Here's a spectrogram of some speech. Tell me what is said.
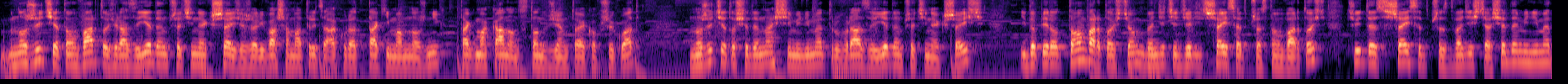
mnożycie tą wartość razy 1,6, jeżeli wasza matryca akurat taki ma mnożnik, tak ma Canon, stąd wziąłem to jako przykład, mnożycie to 17 mm razy 1,6 i dopiero tą wartością będziecie dzielić 600 przez tą wartość, czyli to jest 600 przez 27 mm,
